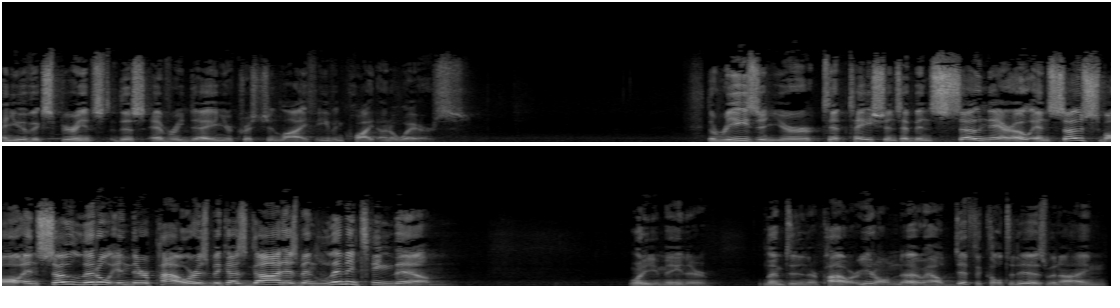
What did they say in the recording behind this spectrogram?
And you have experienced this every day in your Christian life, even quite unawares. The reason your temptations have been so narrow and so small and so little in their power is because God has been limiting them. What do you mean they're limited in their power? You don't know how difficult it is when I'm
